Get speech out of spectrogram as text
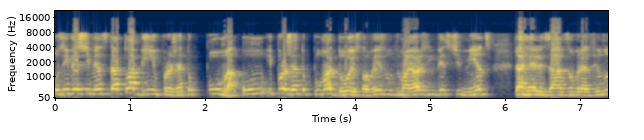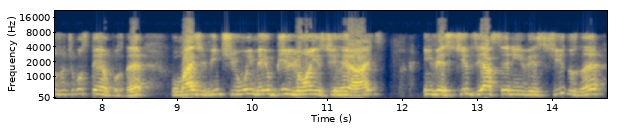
os investimentos da Clabin, o projeto Puma 1 e projeto Puma 2, talvez um dos maiores investimentos já realizados no Brasil nos últimos tempos, né? Com mais de 21,5 bilhões de reais investidos e a serem investidos, né?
